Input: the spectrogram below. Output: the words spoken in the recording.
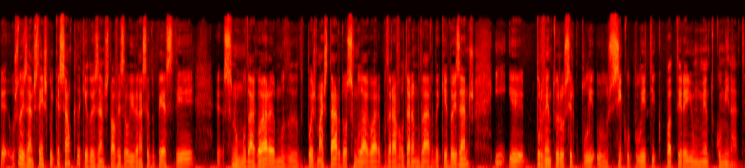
Eh, os dois anos têm explicação que daqui a dois anos talvez a liderança do PSD eh, se não muda agora, mude depois mais tarde, ou se muda agora, poderá voltar a mudar daqui a dois anos e, eh, porventura, o, o ciclo político pode ter aí um momento culminante.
